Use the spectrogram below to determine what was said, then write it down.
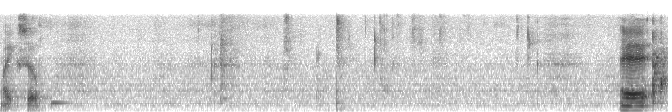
like so. Uh,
